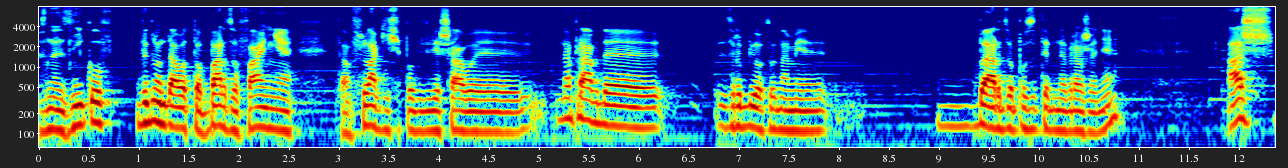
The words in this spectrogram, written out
z Nędzników. Wyglądało to bardzo fajnie, tam flagi się powywieszały, naprawdę zrobiło to na mnie bardzo pozytywne wrażenie. Aż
